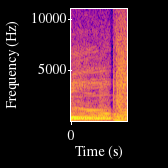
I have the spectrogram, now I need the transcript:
Zoom.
